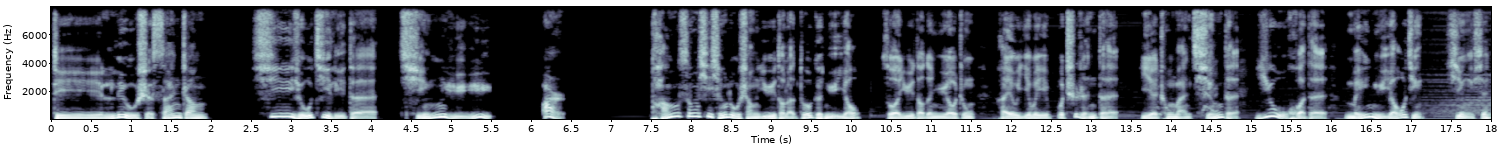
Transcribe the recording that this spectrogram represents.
第六十三章《西游记》里的情与欲二。唐僧西行路上遇到了多个女妖，所遇到的女妖中。还有一位不吃人的，也充满情的诱惑的美女妖精杏仙。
